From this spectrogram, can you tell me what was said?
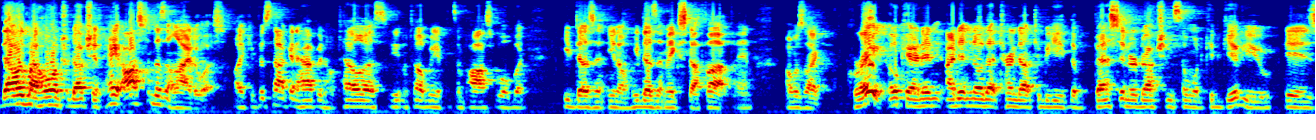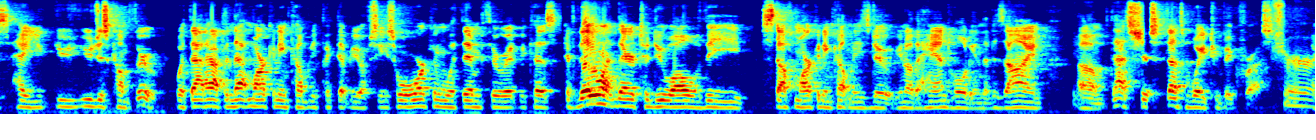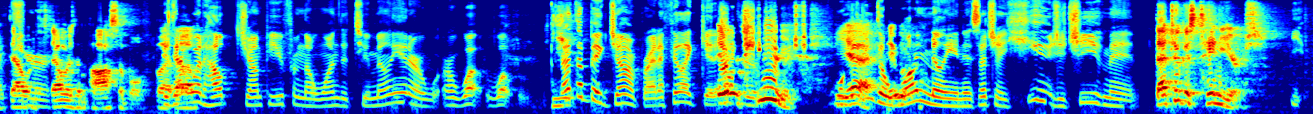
That was my whole introduction. Hey, Austin doesn't lie to us. Like if it's not going to happen, he'll tell us. He'll tell me if it's impossible, but he doesn't. You know, he doesn't make stuff up. And I was like, Great. Okay. I didn't I didn't know that turned out to be the best introduction someone could give you is hey you, you, you just come through. What that happened, that marketing company picked up UFC. So we're working with them through it because if they weren't there to do all of the stuff marketing companies do, you know, the hand holding, the design, um, that's just that's way too big for us. Sure, like that sure. was that was impossible. But is that uh, what helped jump you from the one to two million, or or what? What that's a big jump, right? I feel like getting it was to, huge. yeah, to one million is such a huge achievement. That took us ten years.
